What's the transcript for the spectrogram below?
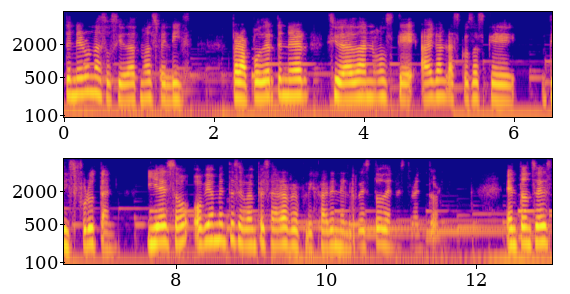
tener una sociedad más feliz, para poder tener ciudadanos que hagan las cosas que disfrutan. Y eso obviamente se va a empezar a reflejar en el resto de nuestro entorno. Entonces,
